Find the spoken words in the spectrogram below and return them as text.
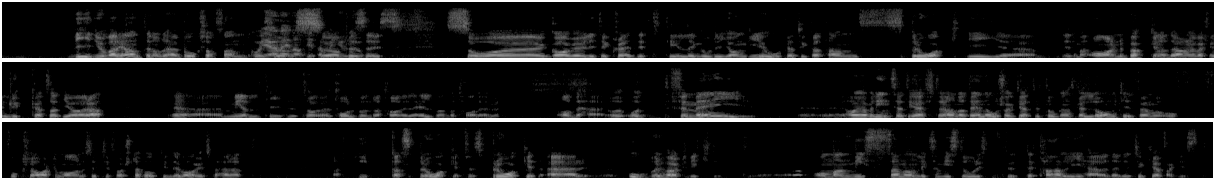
videovarianten av det här, Boksoffan. Gå gärna in och titta på YouTube. precis. Så eh, gav jag ju lite credit till den gode Jan Guillou, för jag tyckte att hans språk i, eh, i de här Arne-böckerna, där har han verkligen lyckats att göra eh, medeltid, to- 1200-tal eller 1100-tal är det väl, av det här. Och, och för mig eh, har jag väl insett i efterhand att en orsak till att det tog ganska lång tid för mig att få klart manuset till första boken, det var just det här att, att hitta språket. För språket är oerhört viktigt. Eh, Om man missar någon liksom historisk detalj här och där, det tycker jag faktiskt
